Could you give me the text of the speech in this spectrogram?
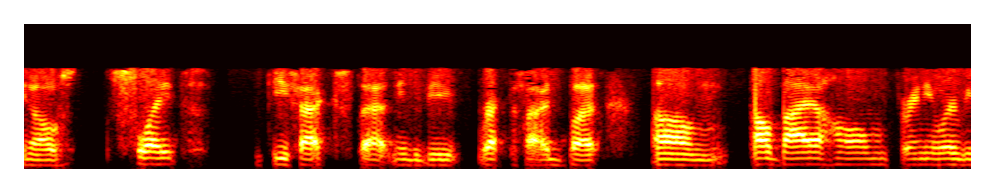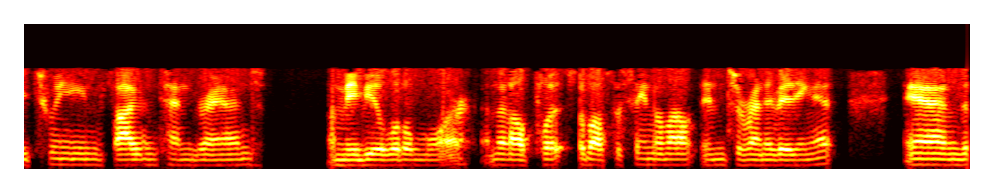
you know slight defects that need to be rectified but um I'll buy a home for anywhere between 5 and 10 grand uh, maybe a little more and then I'll put about the same amount into renovating it and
